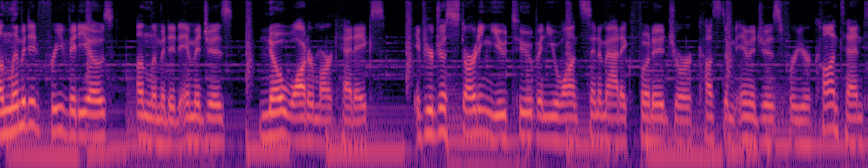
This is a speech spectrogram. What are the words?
Unlimited free videos, unlimited images, no watermark headaches. If you're just starting YouTube and you want cinematic footage or custom images for your content,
